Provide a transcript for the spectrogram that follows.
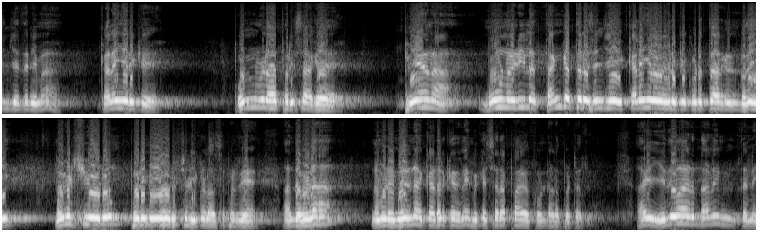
செஞ்சார் தெரியுமா? கலைஞருக்கு பொன்விழா பரிசாக பேனா மூணு அடியில் தங்கத்தில் செஞ்சு கலைஞர் அவர்களுக்கு கொடுத்தார்கள் என்பதை மகிழ்ச்சியோடும் பெருமையோடும் சொல்லிக்கொள்ள ஆசைப்படுறேன் அந்த விழா நம்முடைய மெரினா கடற்கரையில் மிக சிறப்பாக கொண்டாடப்பட்டது. ஆக எதுவாக இருந்தாலும் தன்னை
